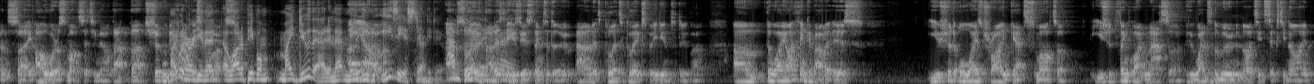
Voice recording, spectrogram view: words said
and say, "Oh, we're a smart city now." That that shouldn't be. I would argue that works. a lot of people might do that, and that may oh, yeah. be the easiest sure. thing to do. Absolutely, Absolutely. that is right. the easiest thing to do, and it's politically expedient to do that. Um, the way I think about it is, you should always try and get smarter. You should think like NASA, who went to the moon in 1969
